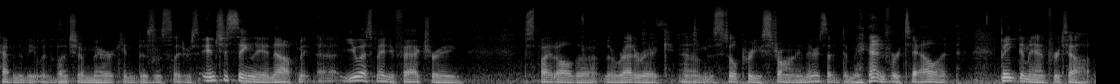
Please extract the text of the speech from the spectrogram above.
happened to meet with a bunch of American business leaders. Interestingly enough, uh, U.S. manufacturing, despite all the, the rhetoric, um, is still pretty strong, and there's a demand for talent, big demand for talent.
